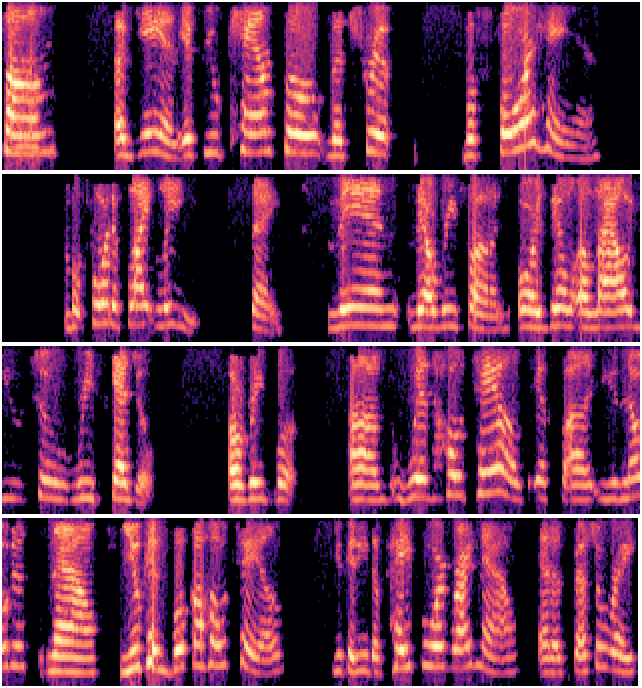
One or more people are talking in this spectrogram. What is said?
Some, again, if you cancel the trip beforehand, before the flight leaves, say, then they'll refund or they'll allow you to reschedule or rebook. Uh, with hotels, if uh, you notice now, you can book a hotel. You can either pay for it right now at a special rate,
